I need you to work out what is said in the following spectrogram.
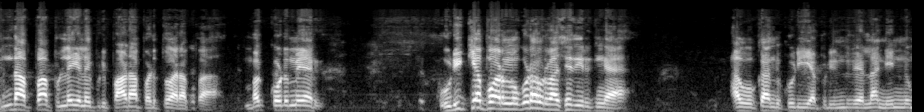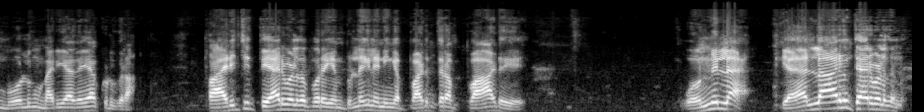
எந்த அப்பா பிள்ளைகளை இப்படி பாடா படுத்துவார் அப்பா? ரொம்ப கொடுமையா இருக்கு. குடிக்க போறவங்க கூட ஒரு வசதி இருக்குங்க. அது உட்காந்து குடி அப்படின்னு எல்லாம் நின்னு ஒழுங்கு மரியாதையா கொடுக்குறான். படிச்சு தேர்வு எழுத போற என் பிள்ளைகளை நீங்க படுத்துற பாடு. ஒண்ணு இல்ல எல்லாரும் தேர்வு எழுதணும்.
